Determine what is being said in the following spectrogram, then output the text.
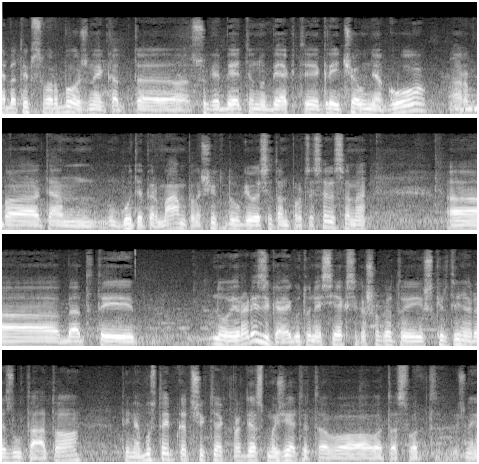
nebe taip svarbu, žinai, kad uh, sugebėti nubėgti greičiau negu, arba ten būti pirmam, panašiai, tu daugiau esi tam procese visame. Uh, bet tai, nu, yra rizika, jeigu tu nesieksi kažkokio tai išskirtinio rezultato, tai nebus taip, kad šiek tiek pradės mažėti tavo, va, tas, va, žinai,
